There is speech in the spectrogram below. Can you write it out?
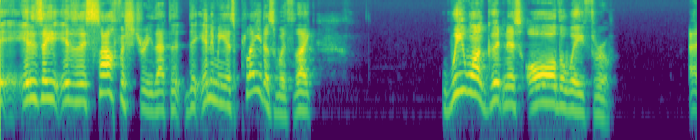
it is a it is a sophistry that the, the enemy has played us with. Like we want goodness all the way through. Uh,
